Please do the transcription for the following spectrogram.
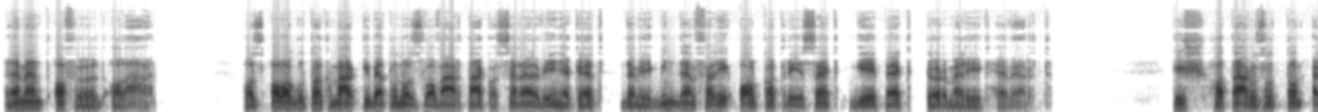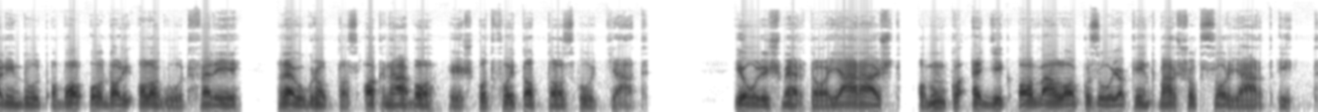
Lement a föld alá. Az alagutak már kibetonozva várták a szerelvényeket, de még mindenfelé alkatrészek, gépek, törmelék hevert. Kis határozottan elindult a bal oldali alagút felé, leugrott az aknába, és ott folytatta az útját. Jól ismerte a járást, a munka egyik alvállalkozójaként már sokszor járt itt.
